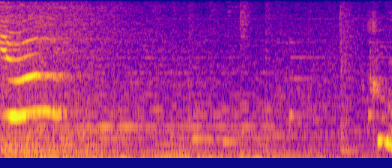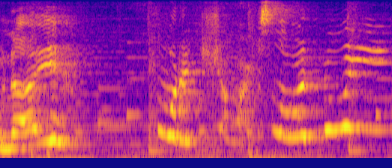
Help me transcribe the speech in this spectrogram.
Yeah? Kunai, what a shark, so annoying.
